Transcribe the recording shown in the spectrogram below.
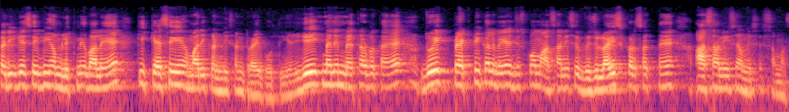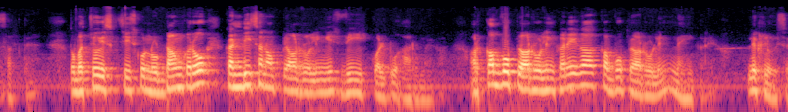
तरीके से भी हम लिखने वाले हैं कि कैसे ये हमारी कंडीशन ड्राइव होती है। ये एक मैंने मेथड बताया है, जो एक प्रैक्टिकल वे है, जिसको हम आसानी से विजुलाइज कर सकते हैं, आसानी से हम इसे समझ सकते हैं। तो बच्चों, इस चीज़ को नोट डाउन करो। Condition of pure rolling is v equal to R omega और कब वो प्योर रोलिंग करेगा, कब वो प्योर रोलिंग नहीं करेगा। लिख लो इसे।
